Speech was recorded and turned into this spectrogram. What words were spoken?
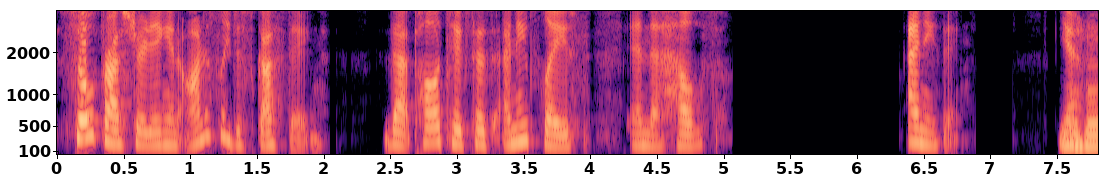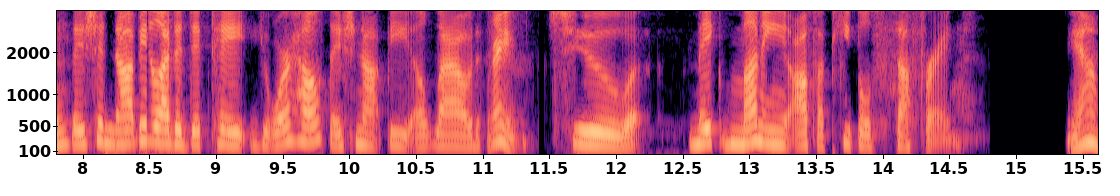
so frustrating and honestly disgusting that politics has any place in the health anything. Yeah. mhm. They should not be allowed to dictate your health. They should not be allowed Right. to make money off of people's suffering. Yeah.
